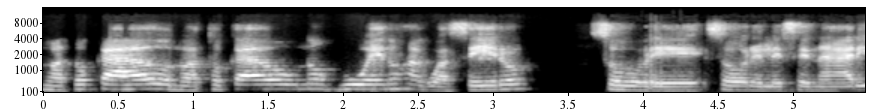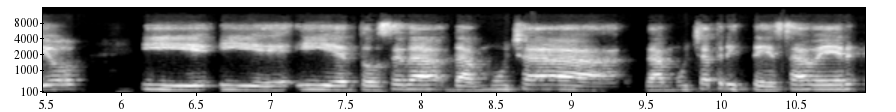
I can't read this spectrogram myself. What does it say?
no ha tocado, no ha tocado unos buenos aguaceros sobre, sobre el escenario y, y- y entonces da, da, mucha, da mucha tristeza ver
